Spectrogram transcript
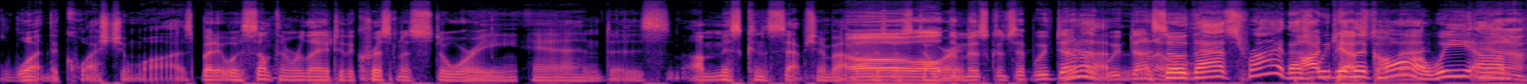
what the question was, but it was something related to the Christmas story and uh, a misconception about the oh, Christmas all story. the misconceptions. We've done Yeah, it. We've done it. So that's right. That's what we did in the car. We um Yeah.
